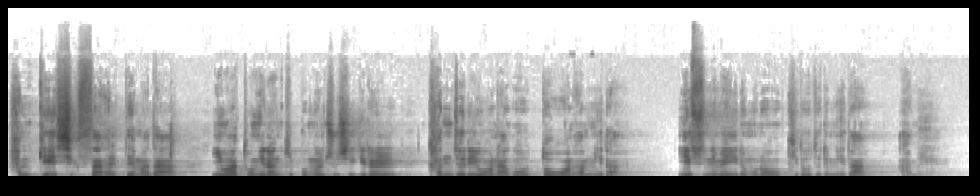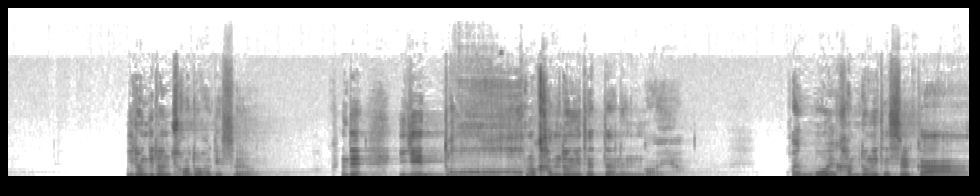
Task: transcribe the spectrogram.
함께 식사할 때마다 이와 동일한 기쁨을 주시기를 간절히 원하고 또 원합니다. 예수님의 이름으로 기도드립니다. 아멘. 이런 기도는 저도 하겠어요. 근데 이게 너무 감동이 됐다는 거예요. 과연 뭐에 감동이 됐을까?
